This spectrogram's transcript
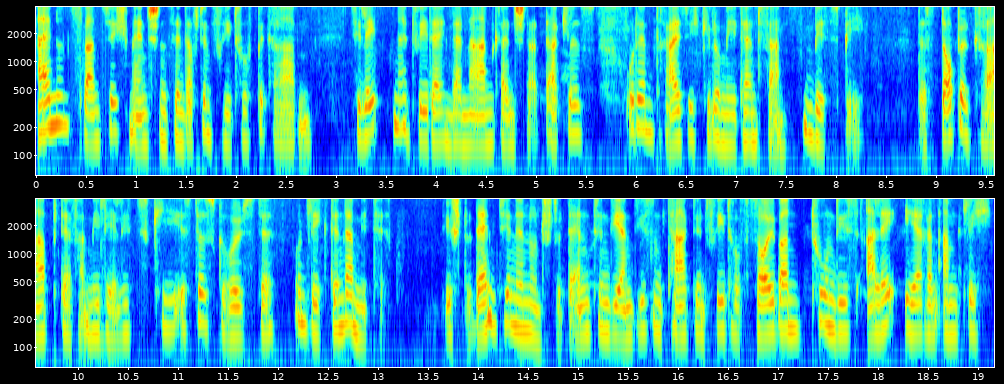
21 Menschen sind auf dem Friedhof begraben. Sie lebten entweder in der nahen Grenzstadt Douglas oder im 30 Kilometer entfernten Bisbee. Das Doppelgrab der Familie Litzky ist das größte und liegt in der Mitte. Die Studentinnen und Studenten, die an diesem Tag den Friedhof säubern, tun dies alle ehrenamtlich.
